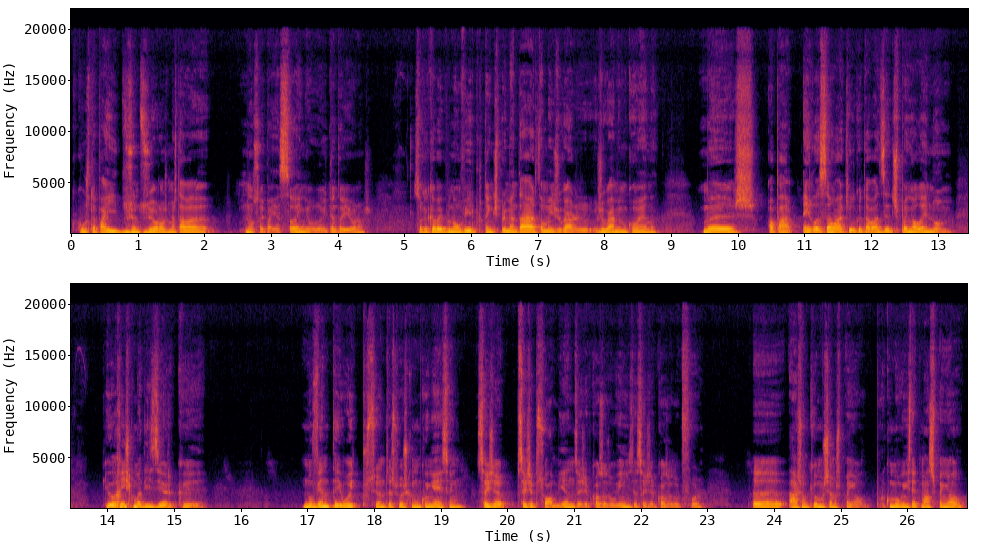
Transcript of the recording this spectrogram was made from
que custa para aí 200 euros, mas estava, não sei, para aí a 100 ou 80 euros. Só que acabei por não vir, porque tenho que experimentar, também jogar, jogar mesmo com ela. Mas Opa, em relação àquilo que eu estava a dizer de espanhol é nome, eu arrisco-me a dizer que 98% das pessoas que me conhecem, seja, seja pessoalmente, seja por causa do Insta, seja por causa do que for, uh, acham que eu me chamo espanhol. Porque o meu Insta é Tomás Espanhol,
